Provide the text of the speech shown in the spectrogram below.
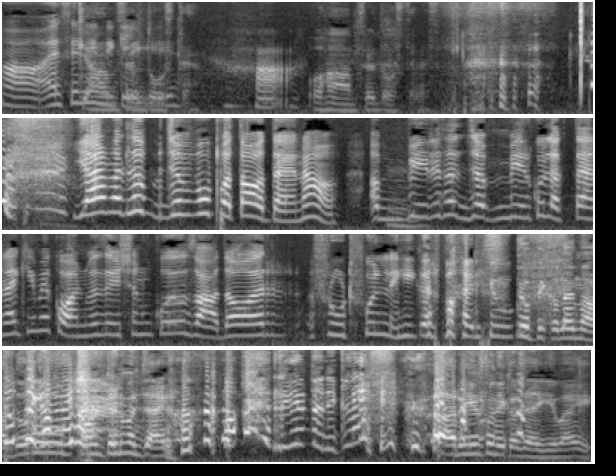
हाँ ऐसे नहीं निकले दोस्त हैं? हाँ। ओ हाँ हम सिर्फ़ दोस्त है वैसे। यार मतलब जब वो पता होता है ना अब हम्म। मेरे साथ जब मेरे को लगता है ना कि मैं कॉन्वर्जेशन को ज़्यादा और फ्रूटफुल नहीं कर पा रही हूँ। तो पिकअप लाइन मार तो दो कंटेंट बन जाएगा। रील तो निकले। रील तो निकल जाएगी भाई।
